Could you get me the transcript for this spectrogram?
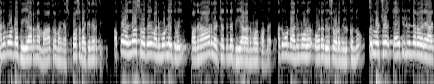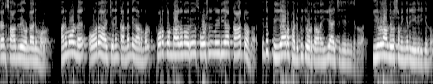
അനുമോളുടെ പി ആറിനെ മാത്രം അങ്ങ് എക്സ്പോസ്ഡ് ആക്കി നിർത്തി. അപ്പോൾ എല്ലാ ശ്രദ്ധയും അനുമോളിലേക്ക് പോയി. പതിനാറ് ലക്ഷത്തിന്റെ പി ആർ അനുമോൾക്കുണ്ട് അതുകൊണ്ട് അനുമോൾ ഓരോ ദിവസം അവിടെ നിൽക്കുന്നു. ഒരുപക്ഷെ ടൈറ്റിൽ വിന്നർ വരെ ആകാൻ സാധ്യതയുണ്ട് അനുമോൾ അനുമോളുടെ ഓരോ ആഴ്ചയിലും കണ്ടന്റ് കാണുമ്പോൾ പുറത്തുണ്ടാകുന്ന ഒരു സോഷ്യൽ മീഡിയ കാറ്റുണ്ട്. ഇത് പി ആർ പഠിപ്പിച്ചു കൊടുത്താണ് ഈ ആഴ്ച ചെയ്തിരിക്കുന്നത്. ഇരുപതാം ദിവസം ഇങ്ങനെ ചെയ്തിരിക്കുന്നു.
